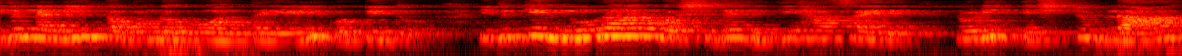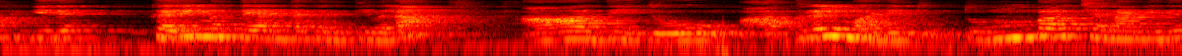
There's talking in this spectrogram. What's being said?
ಇದನ್ನ ನೀನು ತಗೊಂಡೋಗು ಅಂತ ಹೇಳಿ ಕೊಟ್ಟಿದ್ದು. ಇದಕ್ಕೆ ನೂರಾರು ವರ್ಷದ ಇತಿಹಾಸ ಇದೆ. ನೋಡಿ, ಎಷ್ಟು ಬ್ಲಾಕ್ ಇದೆ ಕರಿಮತ್ತೆ ಅಂತ ಕರಿತೀವಲ್ಲ, ಆದಿದು ಅದ್ರಲ್ಲಿ ಮಾಡಿದ್ದು. ತುಂಬ ಚೆನ್ನಾಗಿದೆ,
